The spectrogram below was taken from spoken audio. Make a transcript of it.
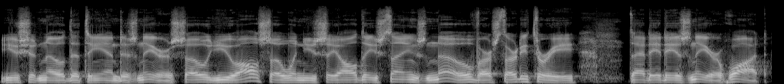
you should know that the end is near. So you also, when you see all these things, know, verse 33, that it is near. What?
